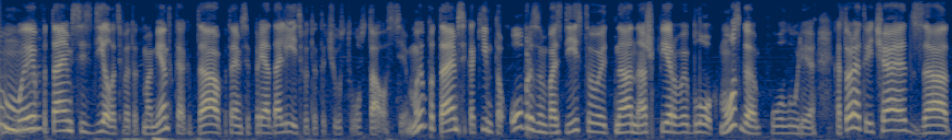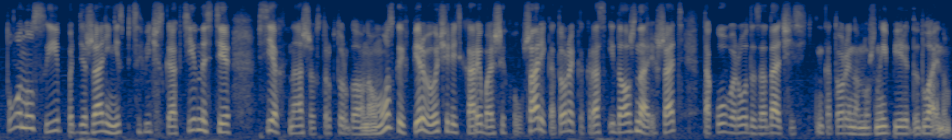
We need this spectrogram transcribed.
mm-hmm. мы пытаемся сделать в этот момент, когда пытаемся преодолеть вот это чувство усталости? Мы пытаемся каким-то образом воздействовать на наш первый блок мозга, полурия, который отвечает за тонус и поддержание неспецифической активности активности всех наших структур головного мозга и в первую очередь коры больших полушарий, которая как раз и должна решать такого рода задачи, которые нам нужны перед дедлайном.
